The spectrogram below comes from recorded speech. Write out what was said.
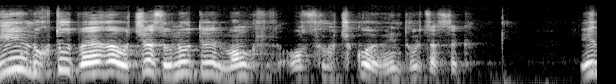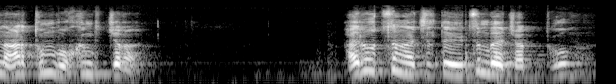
Ийм нөхдүүд байгаа учраас өнөөдөр энэ Монгол улс хөгжихгүй энэ төр засаг. Энэ ард түмэн бухимдж байгаа. Хариуцсан ажилдаа эзэн байж чаддгүй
